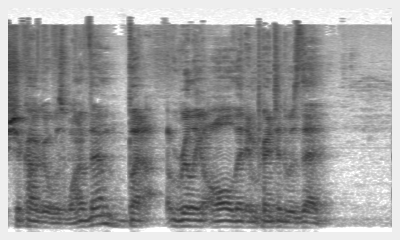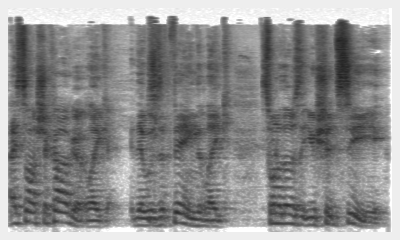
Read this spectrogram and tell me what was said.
Chicago was one of them, but really all that imprinted was that I saw Chicago. Like there was a thing that like it's one of those that you should see.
